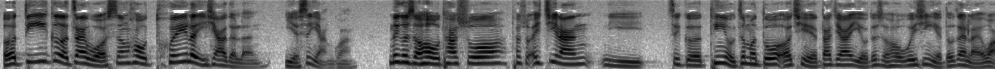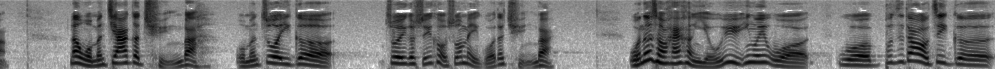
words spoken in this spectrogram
而第一个在我身后推了一下的人，也是阳光。那个时候他说：“他说，哎，既然你这个听友这么多，而且大家有的时候微信也都在来往，那我们加个群吧，我们做一个做一个随口说美国的群吧。”我那时候还很犹豫，因为我。我不知道这个，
